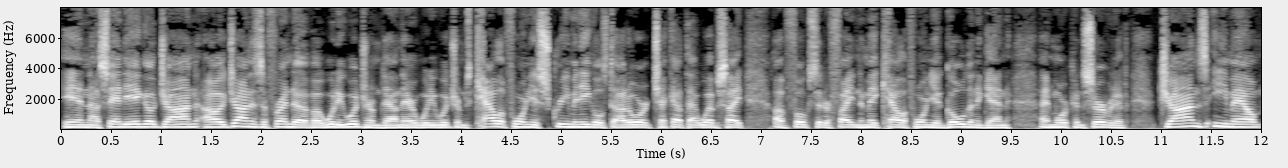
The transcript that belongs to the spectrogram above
in uh, San Diego. John, uh, John is a friend of uh, Woody Woodrum down there. Woody Woodrum's California Screaming Check out that website of folks that are fighting to make California golden again and more conservative. John's email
